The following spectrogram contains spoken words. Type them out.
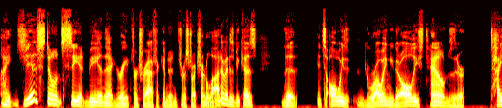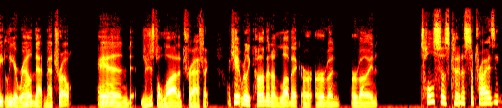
I just don't see it being that great for traffic and infrastructure. And a lot of it is because the it's always growing. You got all these towns that are tightly around that metro, and there's just a lot of traffic. I can't really comment on Lubbock or Irvine, Irvine, Tulsa's kind of surprising.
